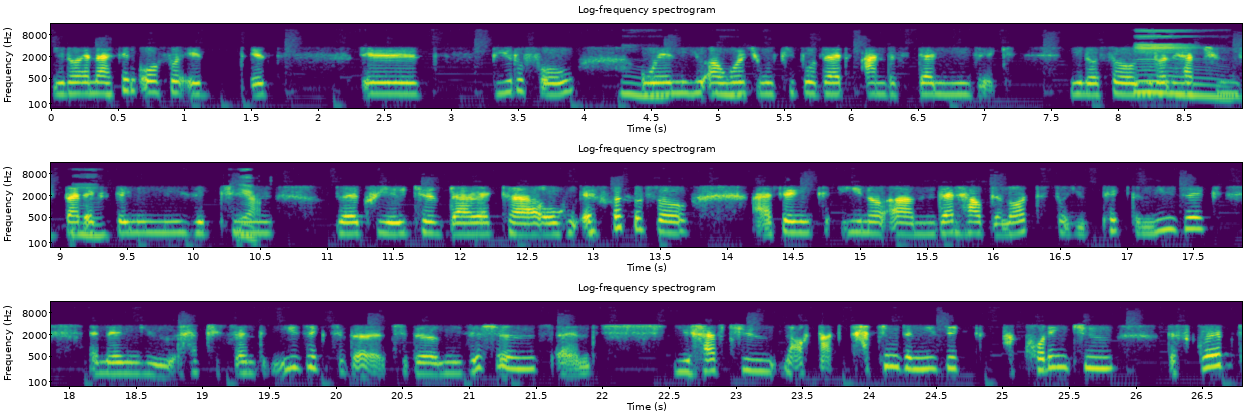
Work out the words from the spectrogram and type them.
you know, and I think also it it's it's beautiful when you are working with people that understand music. You know, so you don't have to start explaining music to Yeah. the creative director or whoever. so I think, you know, um, that helped a lot. So you pick the music and then you have to send the music to the to the musicians and you have to now start cutting the music according to the script.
